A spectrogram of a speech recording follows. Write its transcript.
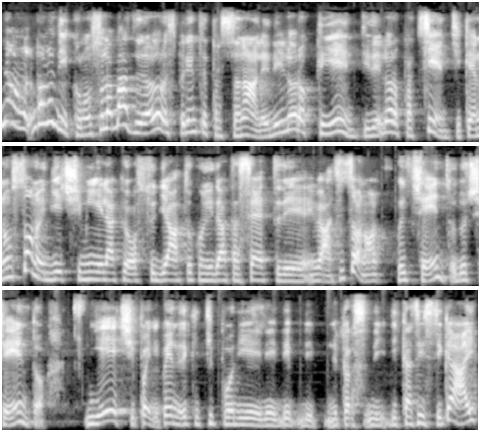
No, ma lo dicono sulla base della loro esperienza personale, dei loro clienti, dei loro pazienti, che non sono i 10.000 che ho studiato con i dataset dei Vanzi, sono quei 100, 200, 10, poi dipende di che tipo di, di, di, di, casistica hai,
